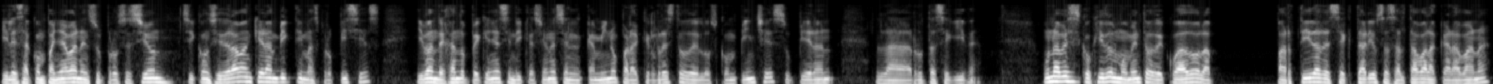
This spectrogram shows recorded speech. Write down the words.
y les acompañaban en su procesión. Si consideraban que eran víctimas propicias, iban dejando pequeñas indicaciones en el camino para que el resto de los compinches supieran la ruta seguida. Una vez escogido el momento adecuado, la partida de sectarios asaltaba la caravana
